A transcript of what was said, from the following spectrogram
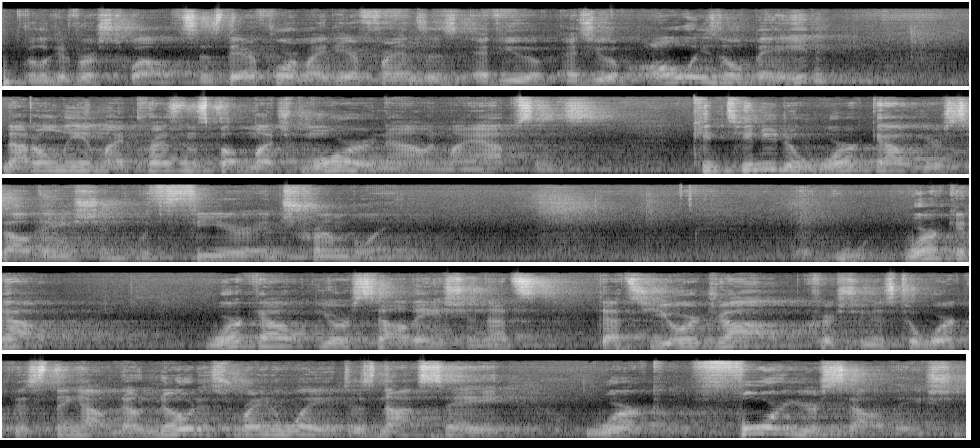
We look at verse 12. It says, Therefore, my dear friends, as, you as you have always obeyed, not only in my presence, but much more now in my absence, continue to work out your salvation with fear and trembling. Work it out. Work out your salvation. That's, that's your job, Christian, is to work this thing out. Now, notice right away, it does not say work for your salvation.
